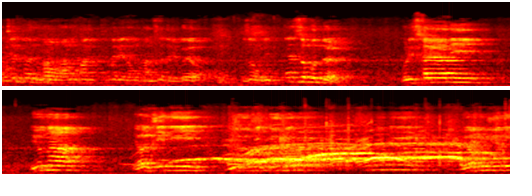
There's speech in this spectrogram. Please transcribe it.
어쨌든 너무 많은 분들이 너무 감사드리고요. 우선 우리 댄서분들, 우리 서연이, 유나, 여진이, 유미, 유민이, 수민이, 명준이,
